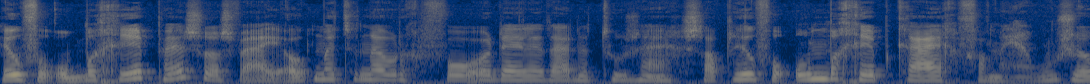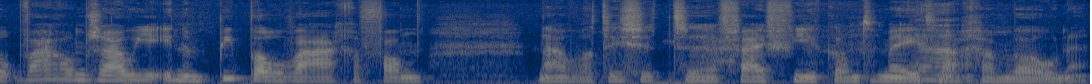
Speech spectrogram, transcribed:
heel veel onbegrip, hè, zoals wij ook met de nodige vooroordelen daar naartoe zijn gestapt, heel veel onbegrip krijgen van, ja, hoezo, waarom zou je in een pipowagen van, nou wat is het, uh, vijf vierkante meter gaan wonen?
